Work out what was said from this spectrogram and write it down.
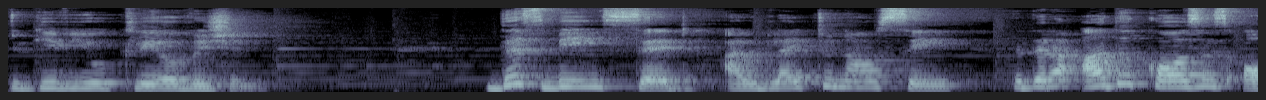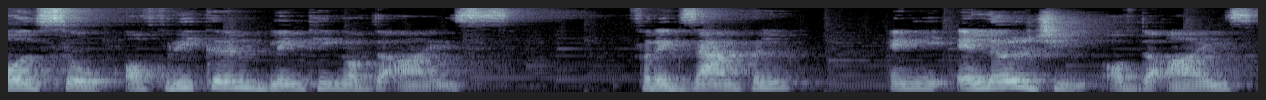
to give you clear vision. This being said, I would like to now say that there are other causes also of recurrent blinking of the eyes. For example, any allergy of the eyes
